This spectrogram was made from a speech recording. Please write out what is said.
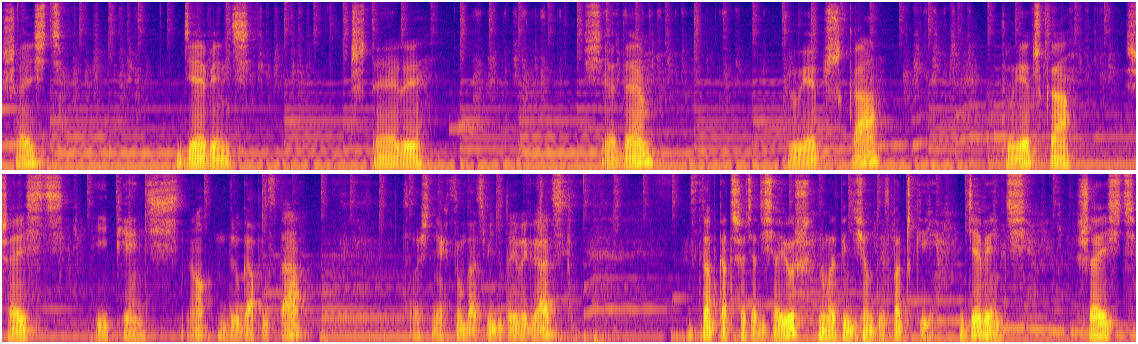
6 9 4 7 trójeczka. Trójeczka 6 i 5 no druga pusta. Coś nie chcą dać mi tutaj wygrać. Zdrabka trzecia dzisiaj już. Numer 50 z paczki. 9 6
